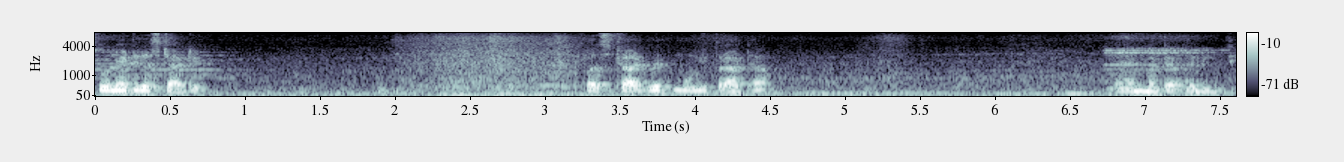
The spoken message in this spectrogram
So let's get started. First start with mooli paratha and matar paneer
